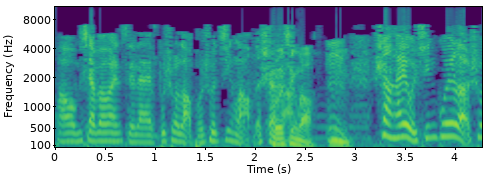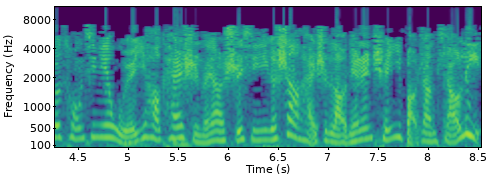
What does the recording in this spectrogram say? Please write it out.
好，我们下班万岁来不说老婆说敬老的事儿、啊。说敬老，嗯，上海有新规了，说从今年五月一号开始呢，要实行一个上海市老年人权益保障条例。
